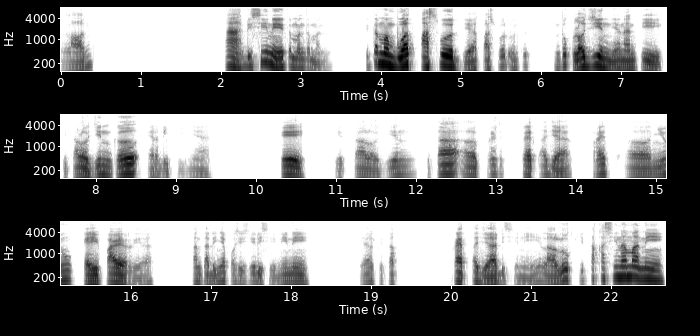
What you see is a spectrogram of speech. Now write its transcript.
launch. Nah di sini teman-teman kita membuat password ya password untuk untuk login ya nanti kita login ke RDP-nya. Oke, kita login, kita uh, create, create aja, create uh, new keyfire ya. Kan tadinya posisi di sini nih. Ya, kita create aja di sini, lalu kita kasih nama nih.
